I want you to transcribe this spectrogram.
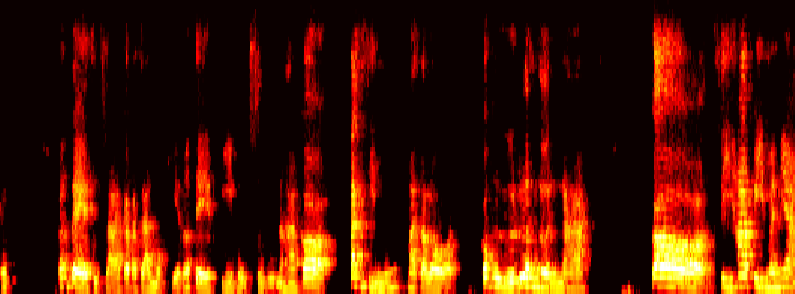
คบตั้งแต่ศึกษากับอาจารย์หมอเขียนตั้งแต่ปี 60 นะคะ ก็ตั้งสินมาตลอดก็คือเรื่องเงินนะคะ ก็สี่ห้าปีมาเนี่ย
